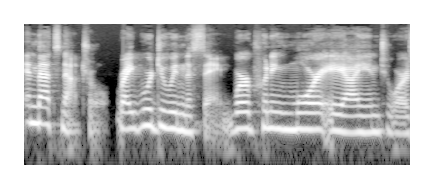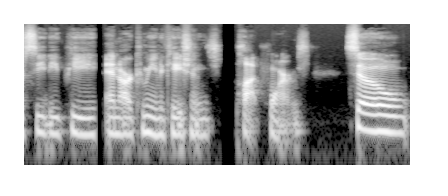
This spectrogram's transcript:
And that's natural, right? We're doing the same. We're putting more AI into our CDP and our communications platforms. So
